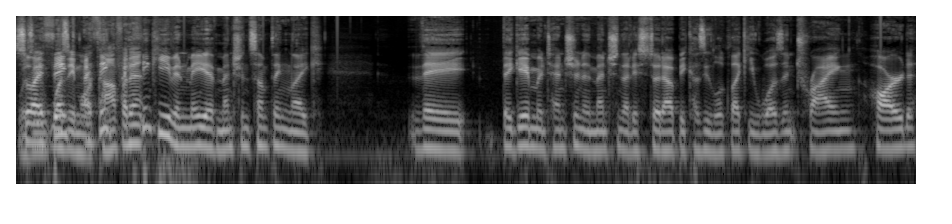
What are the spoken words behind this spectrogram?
Was so he, I think was he more I think, confident? I think he even may have mentioned something like they they gave him attention and mentioned that he stood out because he looked like he wasn't trying hard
